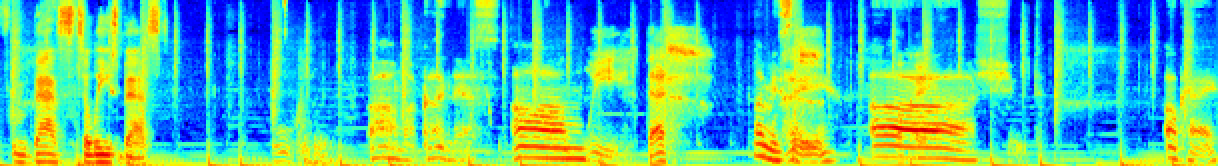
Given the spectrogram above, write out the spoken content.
from best to least best? Ooh, Oh my goodness. Um, we that's let me see. Uh, shoot. Okay,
